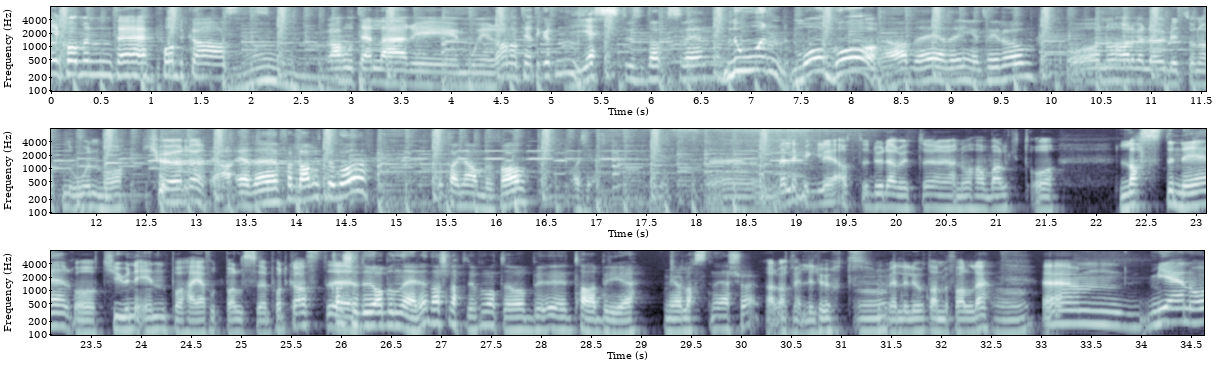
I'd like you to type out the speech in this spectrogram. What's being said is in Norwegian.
Velkommen til podkast fra hotellet her i Mo i Rana, Tete-gutten. Yes, tusen takk, Sven. Noen må gå! Ja, det er det ingen tvil om. Og nå har det vel òg blitt sånn at noen må kjøre. Ja, Er det for langt å gå, så kan jeg anbefale å kjøre. Eh, veldig hyggelig at du der ute nå har valgt å laste ned og tune inn på Heia Fotballs podkast. Kanskje du abonnerer? Da slipper du på en måte å ta deg bryet med å laste ned sjøl. Det hadde vært veldig lurt. Mm. Veldig lurt å anbefale det. Um, vi er nå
